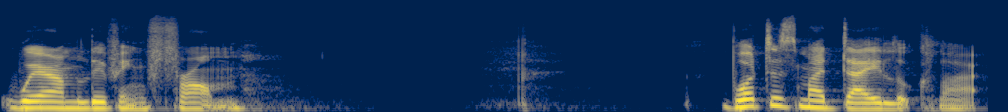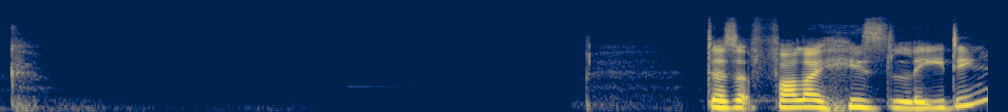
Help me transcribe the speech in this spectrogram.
where I'm living from. What does my day look like? Does it follow His leading?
